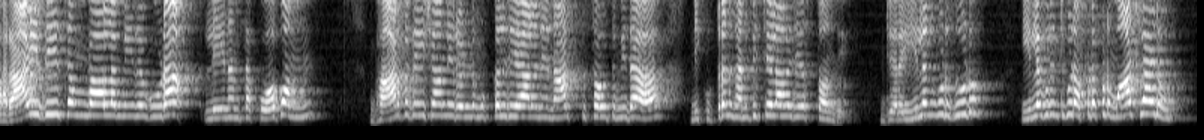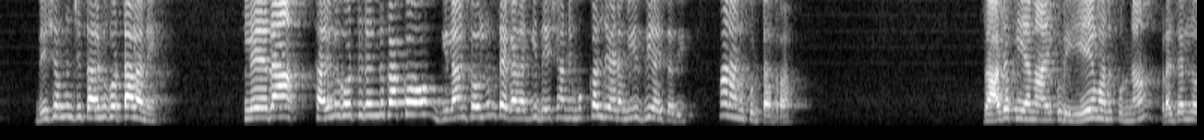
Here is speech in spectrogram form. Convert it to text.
పరాయి దేశం వాళ్ళ మీద కూడా లేనంత కోపం భారతదేశాన్ని రెండు ముక్కలు చేయాలనే నార్త్ సౌత్ మీద నీ కుట్రను కనిపించేలాగా చేస్తోంది. జర వీళ్ళని కూడా చూడు. వీళ్ళ గురించి కూడా అప్పుడప్పుడు మాట్లాడు. దేశం నుంచి తరిమి కొట్టాలని. లేదా తరిమి కొట్టుడు ఎందుకు అక్కో ఇలాంటి వాళ్ళు ఉంటాయి కదా ఈ దేశాన్ని ముక్కలు చేయడం ఈజీ అవుతుంది అని అనుకుంటారా రాజకీయ నాయకుడు ఏమనుకున్నా ప్రజల్లో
